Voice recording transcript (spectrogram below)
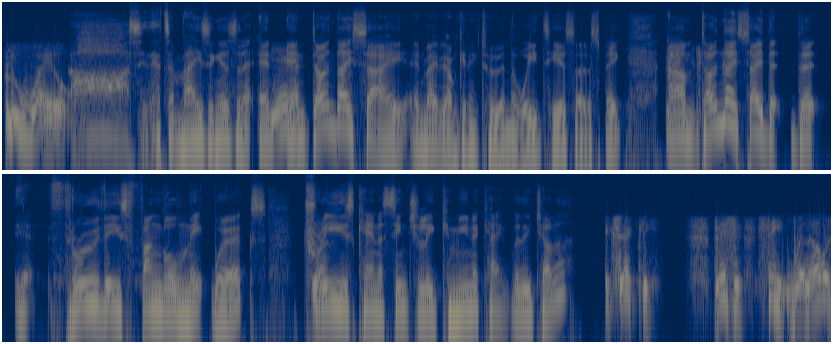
blue whale. Oh, see, that's amazing, isn't it? And Yeah. and don't they say, and maybe I'm getting too in the weeds here, so to speak. Um, don't they say that that eh, through these fungal networks, trees can essentially communicate with each other? Exactly. This is see. When I was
